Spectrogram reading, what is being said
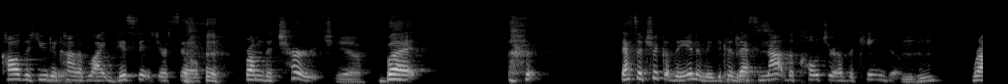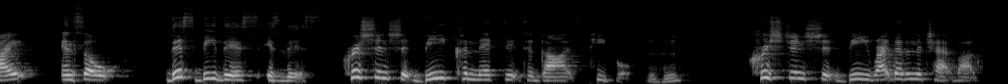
causes you to Yeah. kind of like distance yourself from the church. yeah. But that's a trick of the enemy because that's is. not the culture of the kingdom. hmm right? And so this be this is this. Christians should be connected to God's people. hmm Christians should be, write that in the chat box.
